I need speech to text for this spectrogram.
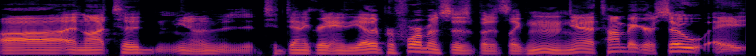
Uh, and not to you know to denigrate any of the other performances, but it's like, hmm, yeah, Tom Baker. So I,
